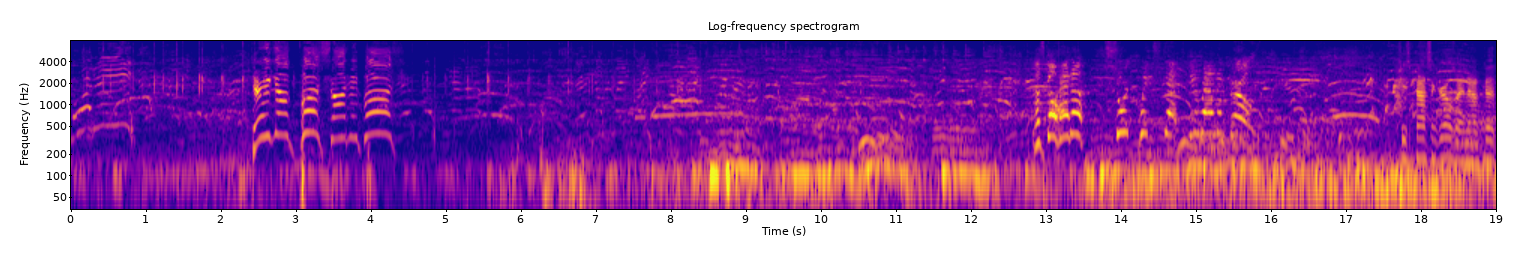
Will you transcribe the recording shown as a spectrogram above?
Go, Audrey! Here you go, push, Let's go, Hannah. Short, quick steps. Get around them girls. She's passing girls right now, good.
